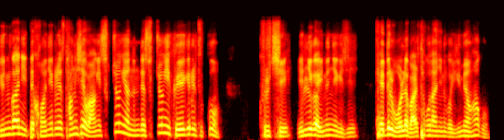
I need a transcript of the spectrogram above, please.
윤관이 이때 건의를 해서 당시에 왕이 숙종이었는데 숙종이 그 얘기를 듣고 그렇지 일리가 있는 얘기지. 걔들 원래 말 타고 다니는 거 유명하고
